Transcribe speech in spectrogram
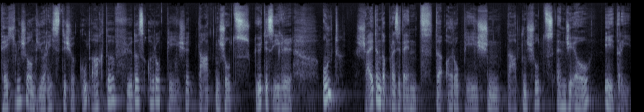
technischer und juristischer Gutachter für das europäische Datenschutz-Gütesiegel und scheidender Präsident der europäischen Datenschutz-NGO EDRI.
